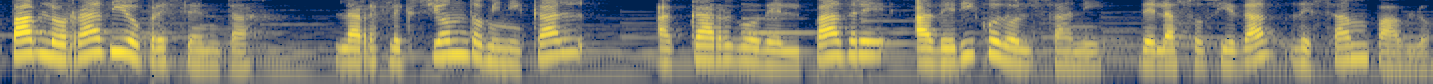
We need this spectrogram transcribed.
Pablo Radio presenta la reflexión dominical a cargo del Padre Aderico Dolzani de la Sociedad de San Pablo.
